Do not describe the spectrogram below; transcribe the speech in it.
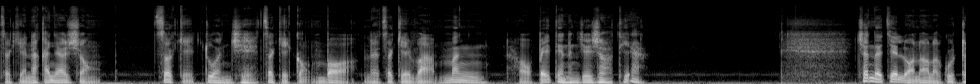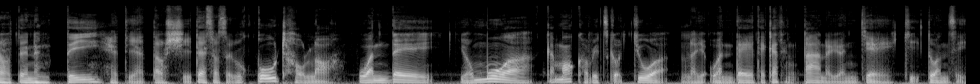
cho cái nó cái nhau rộng cho cái tuần chế cho cái cổng bò là cho cái vả măng họ bé tên hưng chơi rõ thiệt chân là chơi loạn nó là cú trâu tên hưng tí hay thì tao sĩ tại sao sự cú trâu lò one day mua, cái món covid của chua là one day thì các thằng ba là yuan chế kỹ tuần gì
